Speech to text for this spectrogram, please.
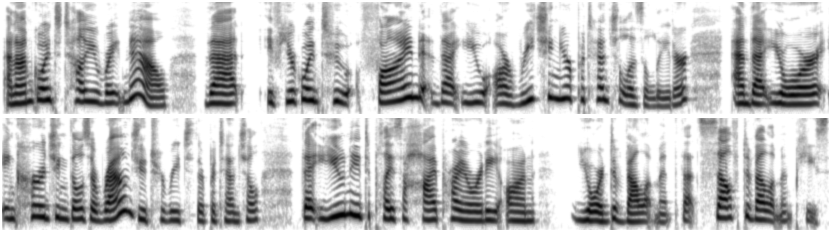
And I'm going to tell you right now that if you're going to find that you are reaching your potential as a leader and that you're encouraging those around you to reach their potential, that you need to place a high priority on your development, that self development piece.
